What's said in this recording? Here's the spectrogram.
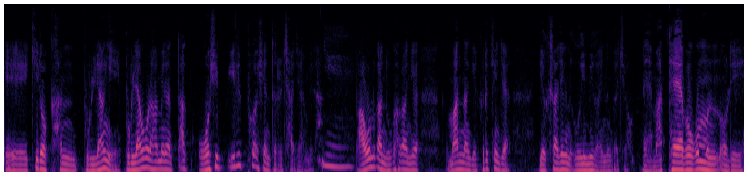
에, 기록한 분량이 분량으로 하면은 딱 51%를 차지합니다. 예. 바울과 누가가 이제 만난 게 그렇게 이제 역사적인 의미가 있는 거죠. 네, 마태복음은 우리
